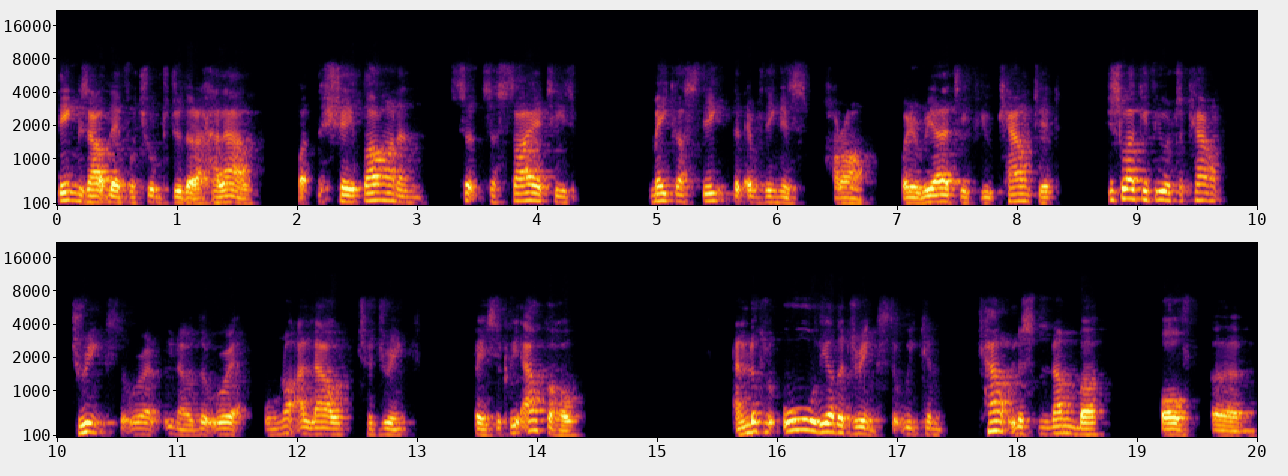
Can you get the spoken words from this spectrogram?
things out there for children to do that are halal, but the shaitan and societies make us think that everything is haram. But in reality, if you count it, just like if you were to count drinks that were, you know, that were not allowed to drink, basically alcohol, and look at all the other drinks that we can countless number of um,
